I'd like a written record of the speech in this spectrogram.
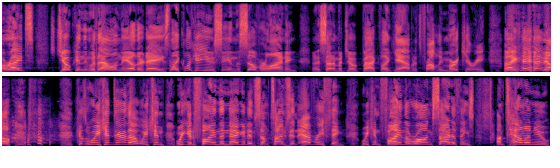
all right? I was joking with Alan the other day. He's like, look at you seeing the silver lining. And I sent him a joke back like, yeah, but it's probably Mercury. Like, you know. Because we can do that. We can, we can find the negative sometimes in everything. We can find the wrong side of things. I'm telling you,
